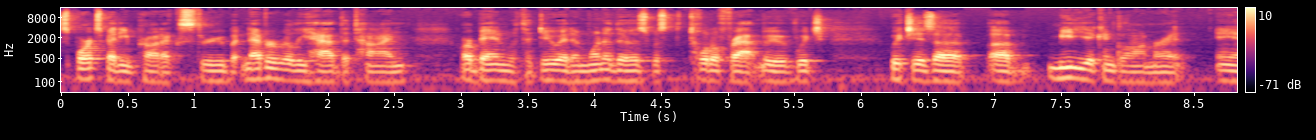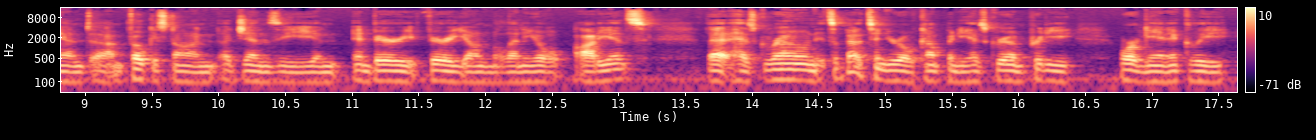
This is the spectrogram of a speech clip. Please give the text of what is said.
sports betting products through, but never really had the time or bandwidth to do it. And one of those was Total Frat Move, which which is a, a media conglomerate and um, focused on a Gen Z and, and very very young millennial audience that has grown. It's about a ten year old company has grown pretty organically.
